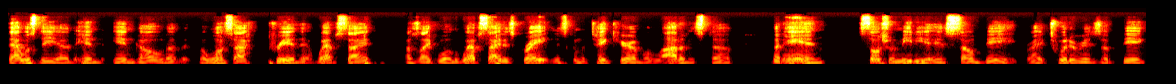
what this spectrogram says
that was the uh, the end end goal of it. But once I created that website, I was like, well, the website is great and it's going to take care of a lot of the stuff. But and social media is so big, right? Twitter is a big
